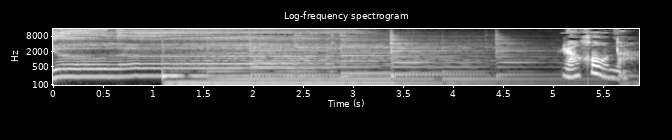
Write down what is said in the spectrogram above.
有了。然后呢？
